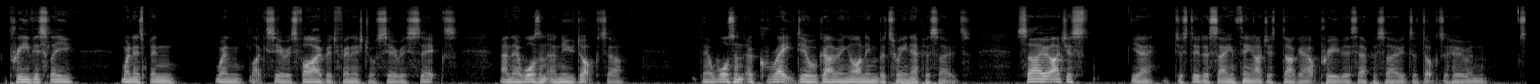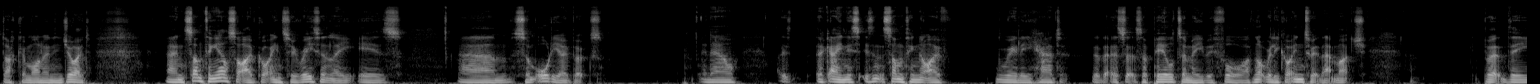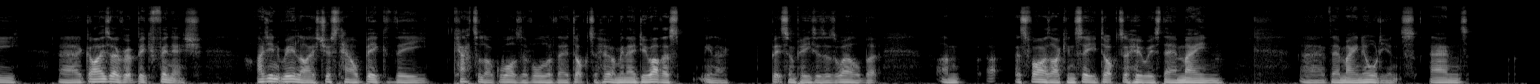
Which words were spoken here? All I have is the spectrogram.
Previously, when it's been when like series five had finished or series six, and there wasn't a new Doctor, there wasn't a great deal going on in between episodes. So I just yeah, just do the same thing. I just dug out previous episodes of Doctor Who and stuck them on and enjoyed. And something else that I've got into recently is um, some audiobooks. Now, again, this isn't something that I've really had that's, appealed to me before. I've not really got into it that much. But the uh, guys over at Big Finish, I didn't realise just how big the catalogue was of all of their Doctor Who. I mean, they do other, you know, bits and pieces as well, but I'm as far as I can see, Doctor Who is their main uh, their main audience, and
